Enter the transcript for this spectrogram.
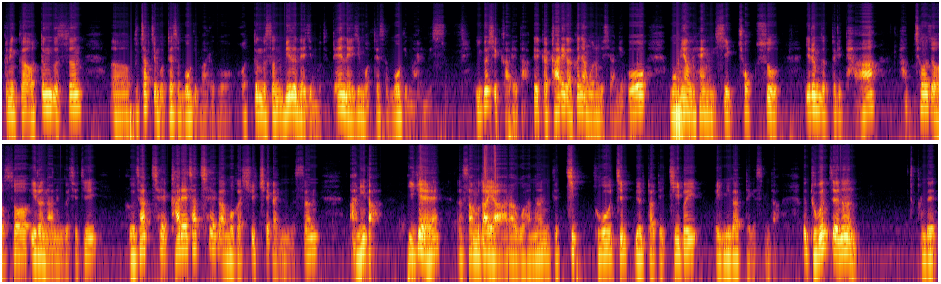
그러니까 어떤 것은 어, 붙잡지 못해서 목이 마르고 어떤 것은 밀어내지 못해 떼내지 못해서 목이 마른 것이죠. 이것이 가래다. 그러니까 가래가 그냥 오는 것이 아니고 무명행 식, 촉수 이런 것들이 다 합쳐져서 일어나는 것이지 그 자체 가래 자체가 뭐가 실체가 있는 것은 아니다. 이게 사무다야라고 하는 그 집, 고집 멸도할 때 집의 의미가 되겠습니다. 두 번째는 근데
